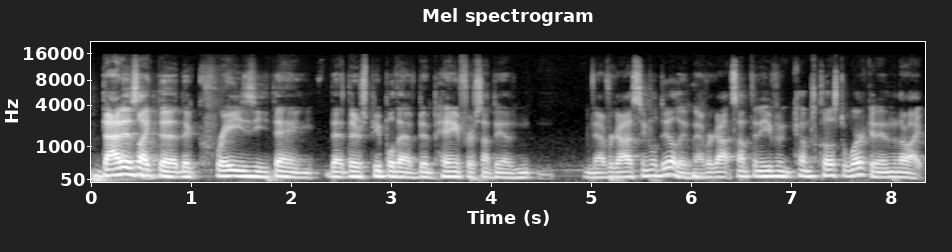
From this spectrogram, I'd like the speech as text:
that is like the the crazy thing that there's people that have been paying for something that never got a single deal. They've never got something that even comes close to working, and they're like,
